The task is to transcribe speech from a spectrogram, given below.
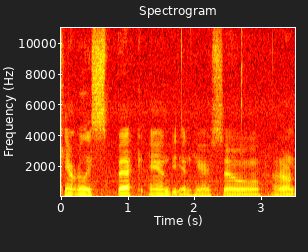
Can't really spec and be in here, so I don't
